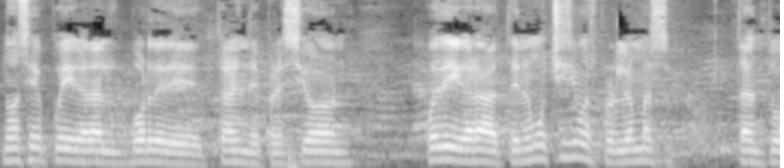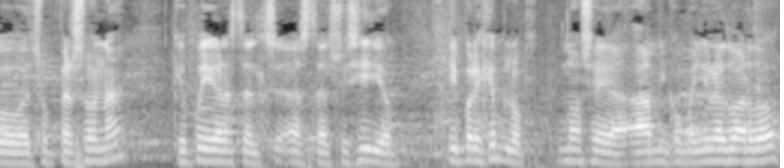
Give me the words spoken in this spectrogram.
no sé, puede llegar al borde de entrar en depresión, puede llegar a tener muchísimos problemas tanto en su persona que puede llegar hasta el, hasta el suicidio. Y por ejemplo, no sé, a, mi compañero Eduardo,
